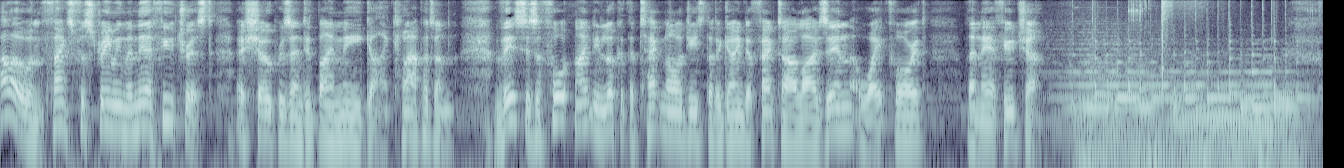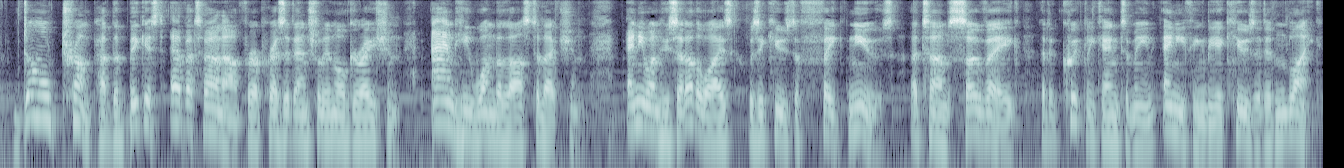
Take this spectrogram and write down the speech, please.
Hello, and thanks for streaming The Near Futurist, a show presented by me, Guy Clapperton. This is a fortnightly look at the technologies that are going to affect our lives in, wait for it, the near future. Donald Trump had the biggest ever turnout for a presidential inauguration, and he won the last election. Anyone who said otherwise was accused of fake news, a term so vague that it quickly came to mean anything the accuser didn't like,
